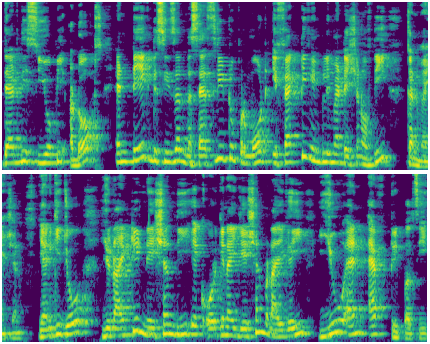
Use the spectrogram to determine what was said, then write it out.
that the COP adopts and take decision necessary to promote effective implementation of the convention. यानी कि जो United नेशन दी एक organisation बनाई गई UNFCCC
